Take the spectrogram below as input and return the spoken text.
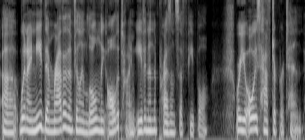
uh, when I need them rather than feeling lonely all the time, even in the presence of people, where you always have to pretend.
